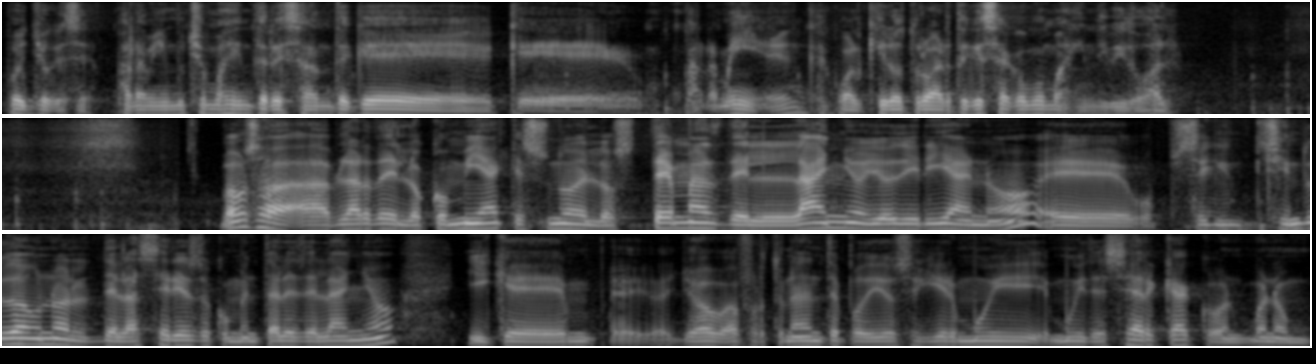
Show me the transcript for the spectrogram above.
pues yo qué sé, para mí mucho más interesante que, que para mí, ¿eh? que cualquier otro arte que sea como más individual. Vamos a hablar de Locomía, que es uno de los temas del año, yo diría, ¿no? Eh, sin, duda uno de las series documentales del año y que eh, yo afortunadamente he podido seguir muy, muy de cerca con, bueno,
